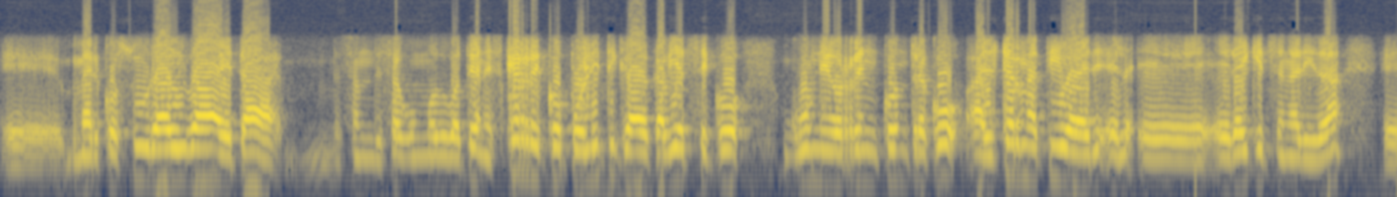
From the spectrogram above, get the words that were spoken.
e, Mercosur alba eta esan dezagun modu batean eskerreko politika kabiatzeko gune horren kontrako alternatiba er, e, eraikitzen ari da e,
